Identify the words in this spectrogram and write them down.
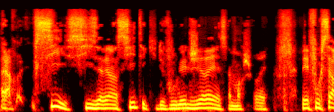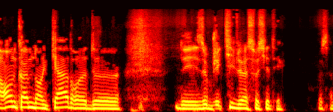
Alors, si, s'ils avaient un site et qu'ils voulaient le gérer, ça marcherait. Mais il faut que ça rentre quand même dans le cadre de, des objectifs de la société. Ça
